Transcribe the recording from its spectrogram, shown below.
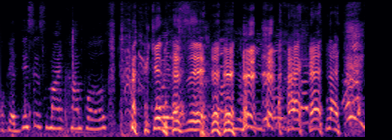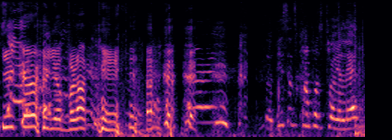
Okay, this is my compost. I cannot see. I cannot. You go, you block me. So this is compost toilet.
